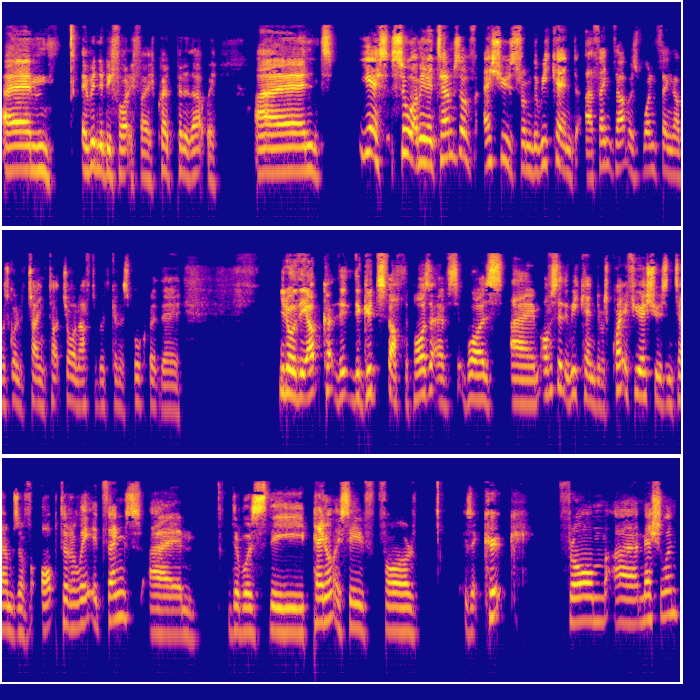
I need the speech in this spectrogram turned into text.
Um, it wouldn't be forty five quid, put it that way. And yes, so I mean, in terms of issues from the weekend, I think that was one thing I was going to try and touch on after we kind of spoke about the you know the up the, the good stuff the positives was um, obviously the weekend there was quite a few issues in terms of opta related things. Um, there was the penalty save for is it cook from uh, michelin?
